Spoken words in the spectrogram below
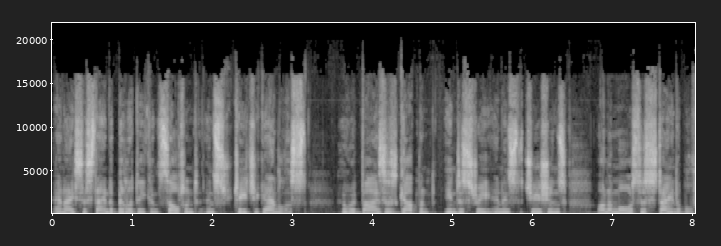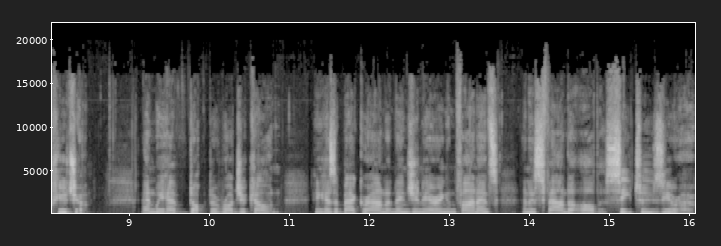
and a sustainability consultant and strategic analyst who advises government, industry, and institutions on a more sustainable future. And we have Dr. Roger Cohen. He has a background in engineering and finance and is founder of C2Zero,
